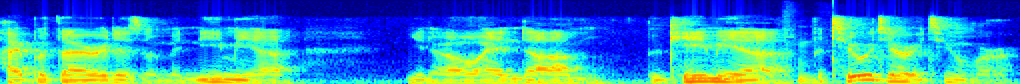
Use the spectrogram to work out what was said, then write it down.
hypothyroidism, anemia, you know, and um, leukemia, hmm. pituitary tumor,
